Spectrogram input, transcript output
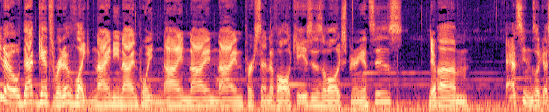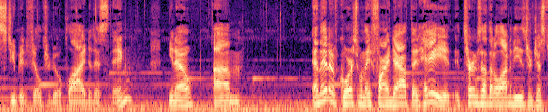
you know, that gets rid of like 99.999% of all cases of all experiences. Yep. Um, that seems like a stupid filter to apply to this thing, you know? Um, and then, of course, when they find out that, hey, it, it turns out that a lot of these are just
